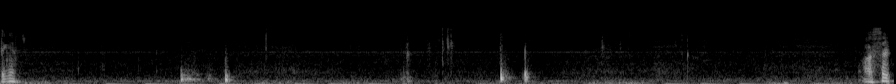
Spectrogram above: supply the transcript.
ठीक है? asset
